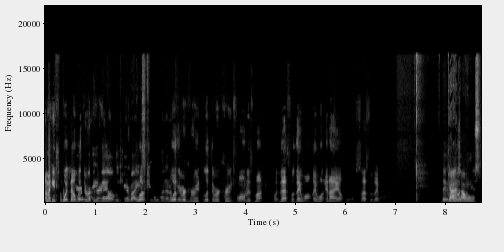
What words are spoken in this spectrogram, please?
I mean, what, no, what the Anybody, recruits, I only care about what, East Carolina. What the care recruit, what the recruits want is money. That's what they want. They want NIL deals. That's what they want. They- guys i want to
